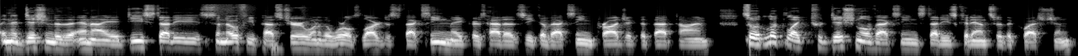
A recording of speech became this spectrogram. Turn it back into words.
in addition to the NIAID study, Sanofi Pasteur, one of the world's largest vaccine makers, had a Zika vaccine project at that time. So it looked like traditional vaccine studies could answer the question.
